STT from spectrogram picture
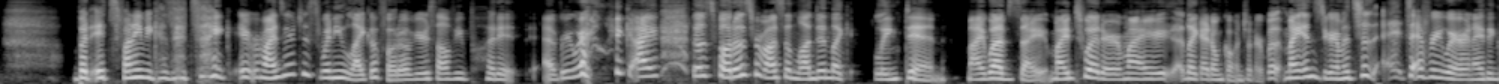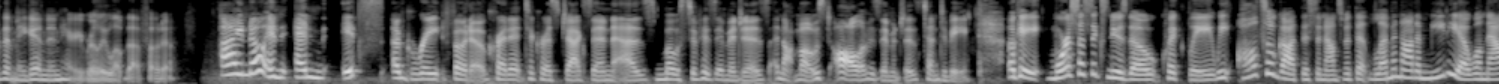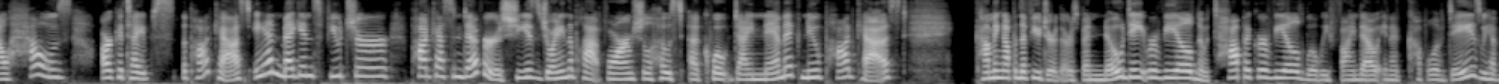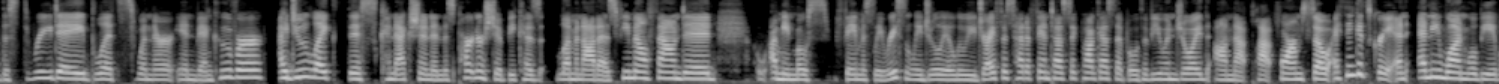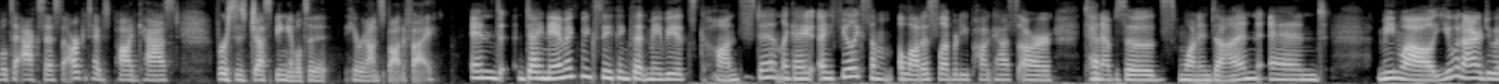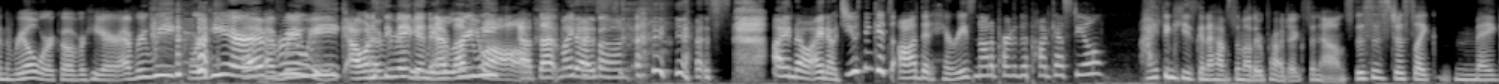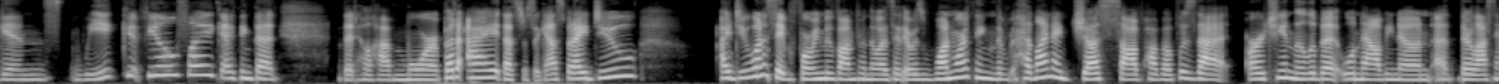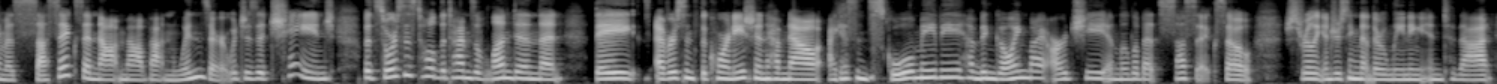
But it's funny because it's like it reminds me of just when you like a photo of yourself, you put it everywhere. like I those photos from us in London, like LinkedIn, my website, my Twitter, my like I don't go on Twitter, but my Instagram, it's just it's everywhere. And I think that Meghan and Harry really love that photo. I know, and and it's a great photo. Credit to Chris Jackson, as most of his images, not most, all of his images tend to be. Okay, more Sussex news though. Quickly, we also got this announcement that Lemonada Media will now house Archetypes, the podcast, and Meghan's future podcast endeavors. She is joining the platform. She'll host a quote dynamic new podcast coming up in the future. There's been no date revealed, no topic revealed. Will we find out in a couple of days? We have this three day blitz when they're in Vancouver. I do like this connection and this partnership because Lemonada is female founded. I mean, most famously recently, Julia Louis Dreyfus had a fantastic podcast that both of you enjoyed on that platform. So I think it's great. And anyone will be able to access the Archetypes podcast versus just being able to hear it on Spotify. And dynamic makes me think that maybe it's constant. Like I, I feel like some a lot of celebrity podcasts are 10 episodes, one and done. And meanwhile, you and I are doing the real work over here. Every week we're here. Every every, week. I want to see. Meghan We every week at that Yes. microphone. yes. I know. I know. Do you think it's odd that Harry's not a part of the podcast deal? I think he's going to have some other projects announced. This is just like Meghan's week, it feels like. I think that that he'll have more, but I that's just a guess, but I do I do want to say before we move on from the website, there was one more thing. The headline I just saw pop up was that Archie and Lilibet will now be known at their last name as Sussex and not Mountbatten Windsor, which is a change. But sources told the Times of London that they, ever since the coronation, have now, I guess in school maybe, have been going by Archie and Lilibet Sussex. So just really interesting that they're leaning into that.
